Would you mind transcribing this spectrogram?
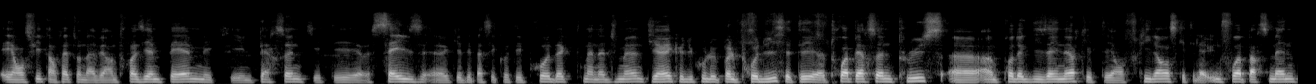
Et ensuite, en fait, on avait un troisième PM, mais qui est une personne qui était euh, sales, qui était passée côté product management. Je dirais que du coup, le pôle produit, c'était trois personnes plus euh, un product designer qui était en freelance, qui était là une fois par semaine.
